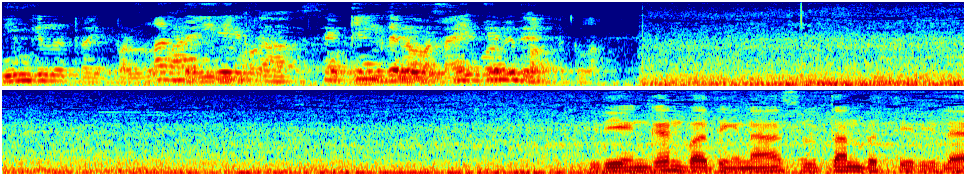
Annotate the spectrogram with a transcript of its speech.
நீங்களும் ட்ரை பண்ணலாம் Okay, இதை நம்ம லைஃப். பார்த்துக்கலாம். இது எங்கன்னு பார்த்தீங்கன்னா சுல்தான் பத்தேரியில்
